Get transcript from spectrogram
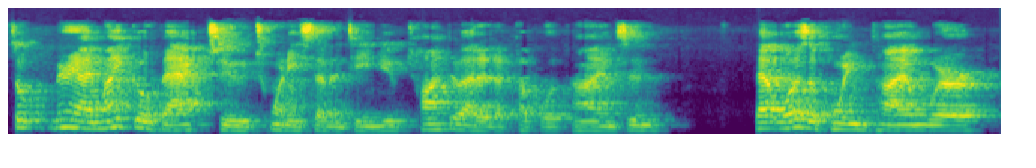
So Mary, I might go back to 2017. You've talked about it a couple of times, and that was a point in time where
